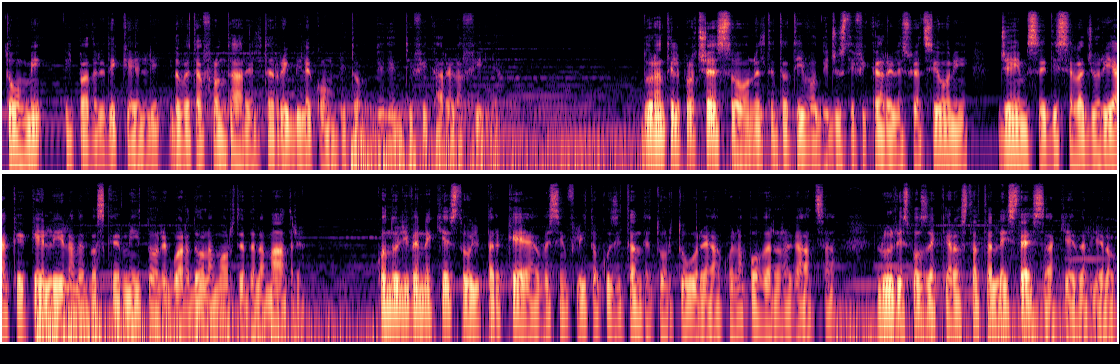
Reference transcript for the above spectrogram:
Tommy, il padre di Kelly, dovette affrontare il terribile compito di identificare la figlia. Durante il processo, nel tentativo di giustificare le sue azioni, James disse alla giuria che Kelly l'aveva schernito riguardo alla morte della madre quando gli venne chiesto il perché avesse inflitto così tante torture a quella povera ragazza, lui rispose che era stata lei stessa a chiederglielo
